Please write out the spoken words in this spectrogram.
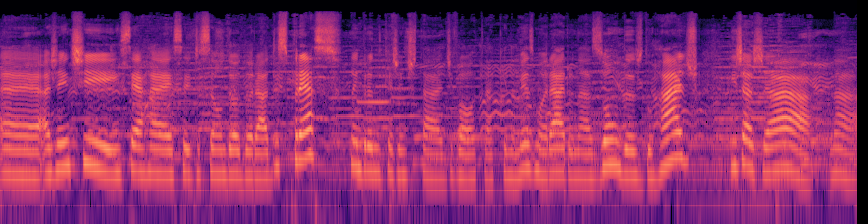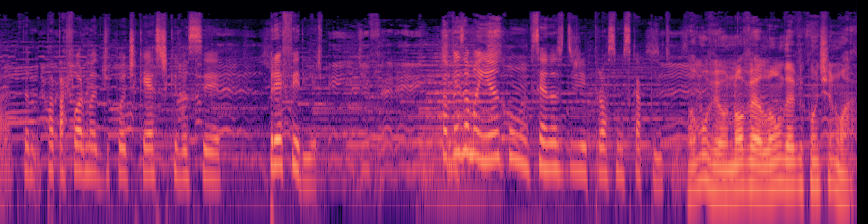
é, a gente encerra essa edição do Eldorado Expresso. Lembrando que a gente está de volta aqui no mesmo horário, nas ondas do rádio e já já na plataforma de podcast que você preferir. Talvez amanhã com cenas de próximos capítulos. Vamos ver, o novelão deve continuar.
